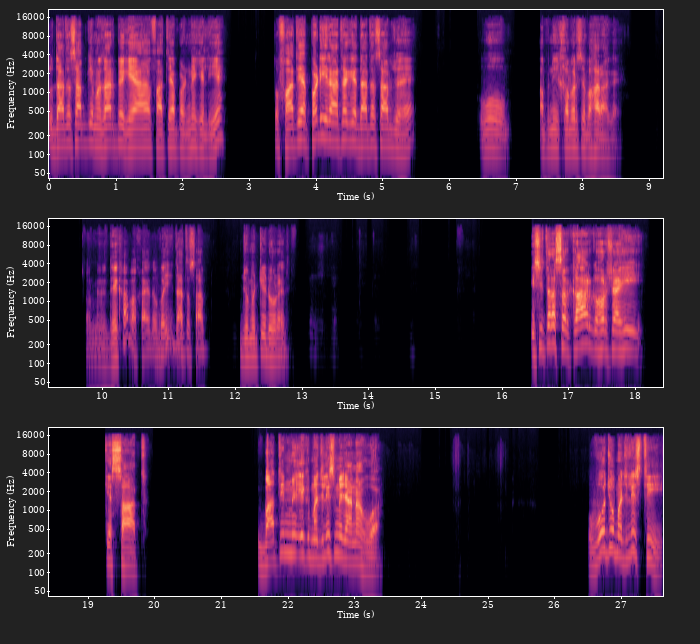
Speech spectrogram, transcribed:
तो दादा साहब के मज़ार पे गया फातिहा पढ़ने के लिए तो फातिहा पढ़ ही रहा था कि दादा साहब जो है, वो अपनी खबर से बाहर आ गए। और मैंने देखा बाकायदा वही दादा साहब जो मिट्टी ढो रहे थे। इसी तरह सरकार गौहर शाही के साथ, बातिन में एक मजलिस में जाना हुआ। वो जो मजलिस थी,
